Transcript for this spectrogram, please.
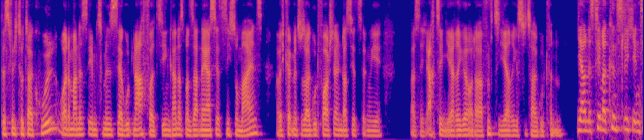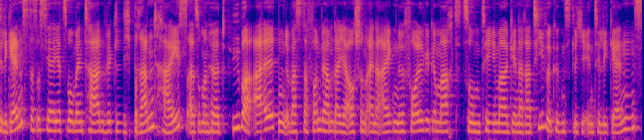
das finde ich total cool. Oder man es eben zumindest sehr gut nachvollziehen kann, dass man sagt, naja, ist jetzt nicht so meins, aber ich könnte mir total gut vorstellen, dass jetzt irgendwie weiß nicht, 18-Jährige oder 15-Jährige es total gut finden. Ja, und das Thema künstliche Intelligenz, das ist ja jetzt momentan wirklich brandheiß. Also man hört überall was davon. Wir haben da ja auch schon eine eigene Folge gemacht zum Thema generative künstliche Intelligenz.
